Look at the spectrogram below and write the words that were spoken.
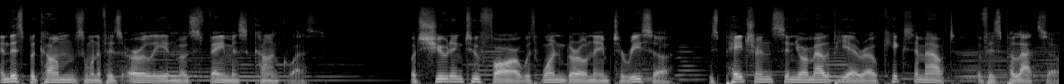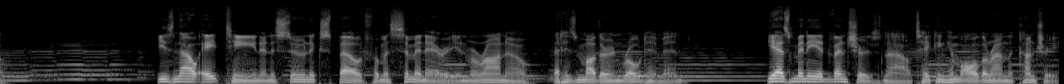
And this becomes one of his early and most famous conquests. But shooting too far with one girl named Teresa, his patron, Signor Malipiero, kicks him out of his palazzo. He is now 18 and is soon expelled from a seminary in Murano that his mother enrolled him in. He has many adventures now, taking him all around the country,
